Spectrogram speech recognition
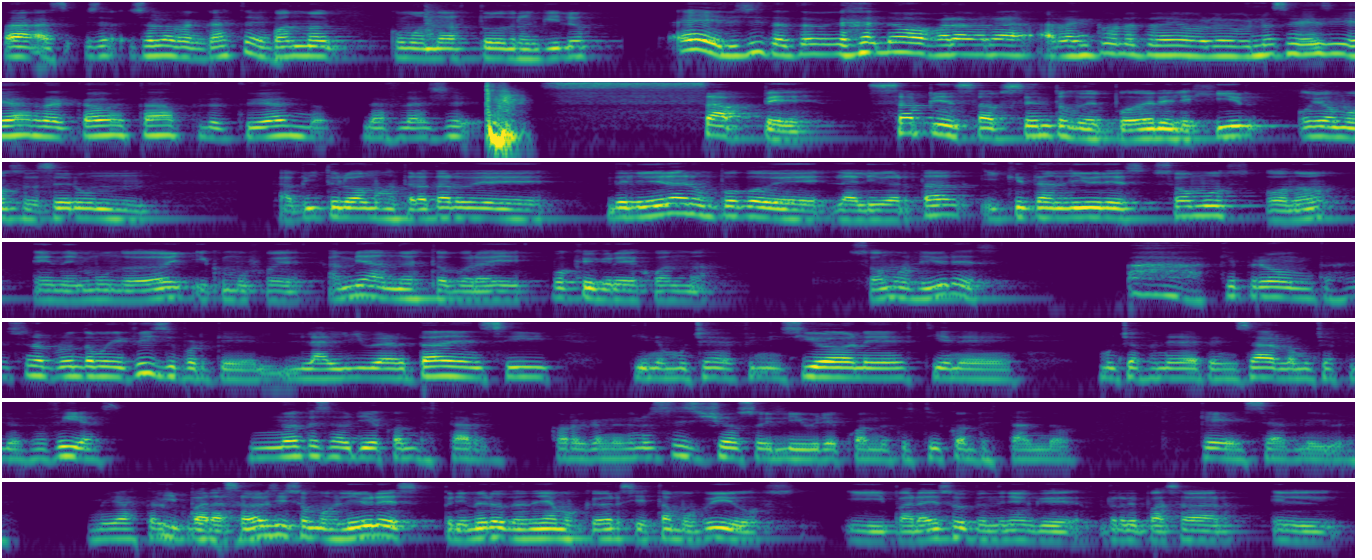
¿ya, ya lo arrancaste? Juanma, ¿cómo andás? ¿Todo tranquilo? ¡Eh, Luchita! Todo... No, pará, pará. Arrancó la otra vez, boludo. No sabía si habías arrancado estabas pelotudeando. La flashé. Sape. Sapiens absentos de poder elegir. Hoy vamos a hacer un capítulo, vamos a tratar de, de liberar un poco de la libertad y qué tan libres somos o no en el mundo de hoy y cómo fue cambiando esto por ahí. ¿Vos qué crees, Juanma? ¿Somos libres? Ah, qué pregunta. Es una pregunta muy difícil porque la libertad en sí tiene muchas definiciones, tiene muchas maneras de pensarlo, muchas filosofías. No te sabría contestar correctamente. No sé si yo soy libre cuando te estoy contestando qué es ser libre. Mirá hasta el y para saber si somos libres, primero tendríamos que ver si estamos vivos. Y para eso tendrían que repasar el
